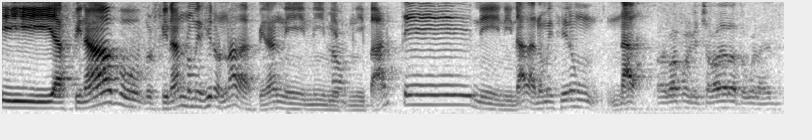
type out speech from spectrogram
Y al final, pues, al final no me hicieron nada. Al final ni, ni, No. ni parte, ni, ni nada. No me hicieron nada. Además, porque el chaval era tu buena gente.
